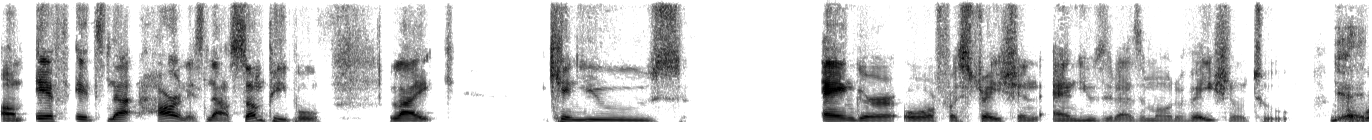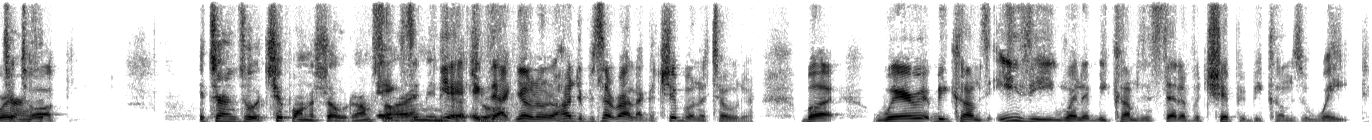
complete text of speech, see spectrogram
Um, if it's not harnessed. Now, some people like can use anger or frustration and use it as a motivational tool. Yeah, But we're talking it turns to a chip on the shoulder. I'm sorry, I didn't mean to yeah, cut you off. exactly. No, no, no, hundred percent right, like a chip on a toter. But where it becomes easy when it becomes instead of a chip, it becomes a weight.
